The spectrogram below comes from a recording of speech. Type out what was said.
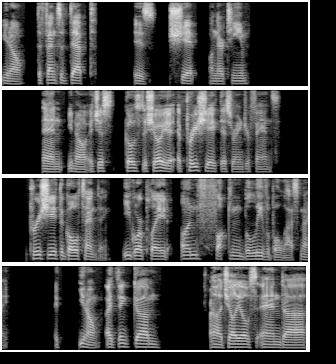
You know, defensive depth is shit on their team. And, you know, it just goes to show you appreciate this, Ranger fans. Appreciate the goaltending. Igor played unfucking believable last night. It, you know, I think um, uh, Chelios and uh,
